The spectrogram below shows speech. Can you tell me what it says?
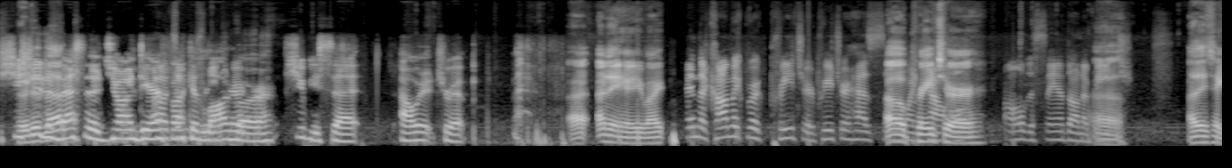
She Who should did that? invest in a John Deere Oh, fucking lawnmower. She'd be set. Out at trip. I, I didn't hear you, Mike. In the comic book Preacher, Preacher has Oh, preacher. all, all the sand on a Uh, beach. I think you say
